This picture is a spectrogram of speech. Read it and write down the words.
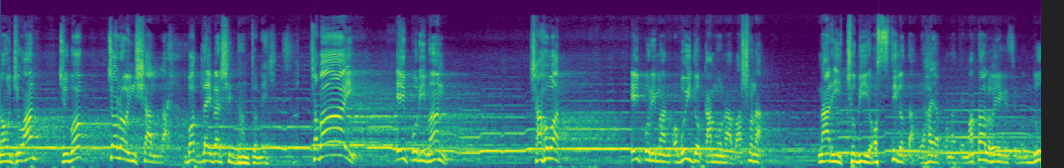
নওজোয়ান, যুবক, চলো ইনশাল্লাহ বদলাইবার সিদ্ধান্ত নেই। সবাই, এই পরিমাণ শাহওয়াত, এই পরিমাণ অবৈধ কামনা, বাসনা, নারী ছবি অস্থিলতা রেহায়াপনাতে মাতাল হয়ে গেছে বন্ধু।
